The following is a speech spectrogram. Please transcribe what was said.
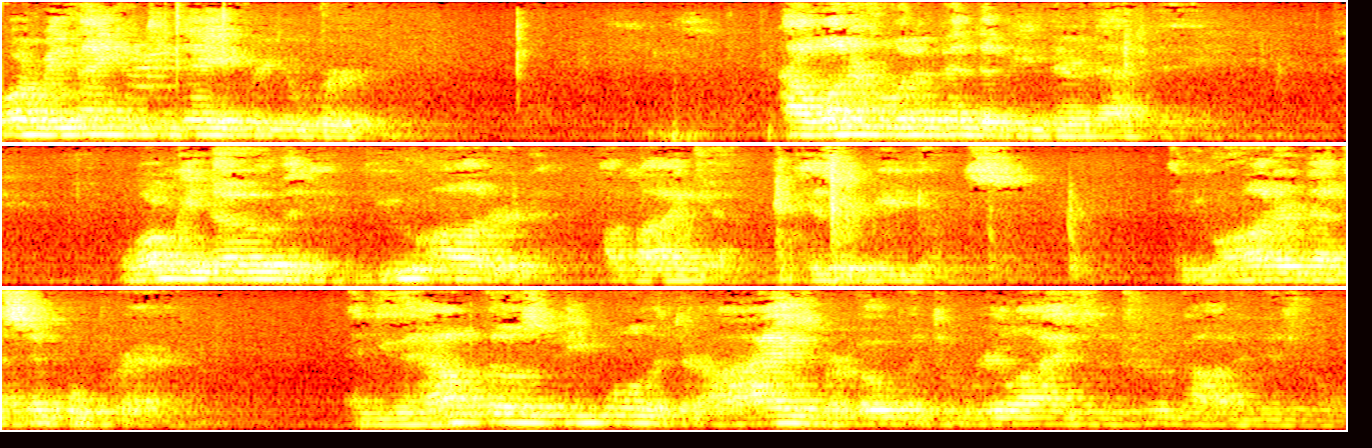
Lord, we thank you today for your word. How wonderful it would have been to be there that day. Lord, we know that you honored Elijah, his obedience, and you honored that simple prayer. And you helped those people that their eyes were open to realize the true God in Israel.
